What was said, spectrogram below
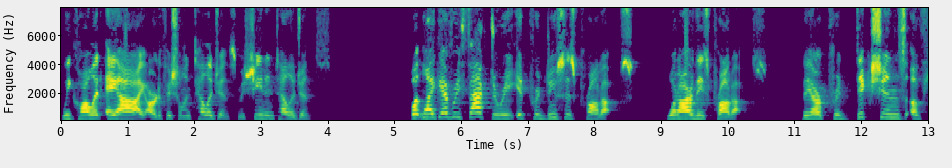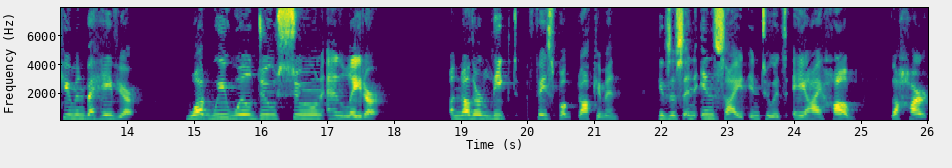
We call it AI, artificial intelligence, machine intelligence. But like every factory, it produces products. What are these products? They are predictions of human behavior, what we will do soon and later. Another leaked Facebook document gives us an insight into its AI hub, the heart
